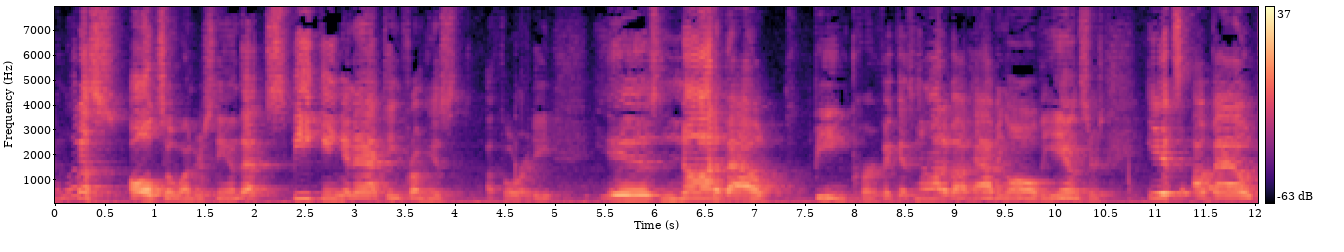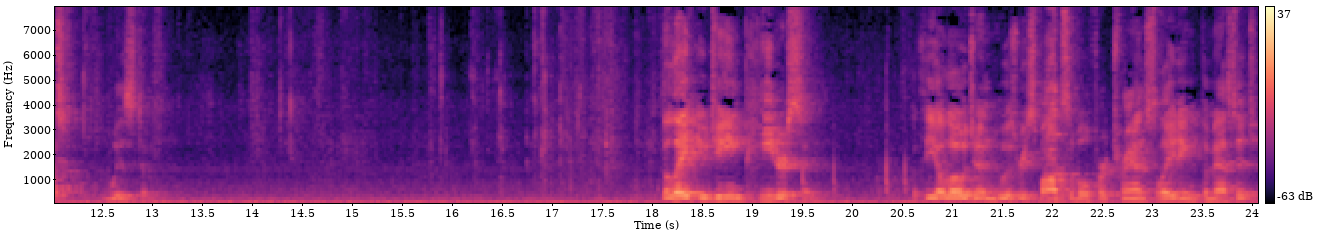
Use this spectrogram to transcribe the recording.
And let us also understand that speaking and acting from his authority is not about being perfect. It's not about having all the answers. It's about wisdom. The late Eugene Peterson, the theologian who is responsible for translating the message,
